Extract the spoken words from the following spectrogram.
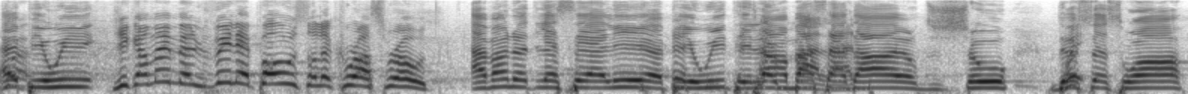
Et puis oui, J'ai quand même levé l'épaule sur le crossroad. avant de te laisser aller, euh, puis oui, t'es l'ambassadeur du show de Oui. ce soir.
